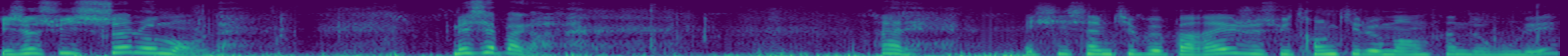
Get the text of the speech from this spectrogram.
et je suis seul au monde. Mais c'est pas grave. Allez. Ici c'est un petit peu pareil, je suis tranquillement en train de rouler.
